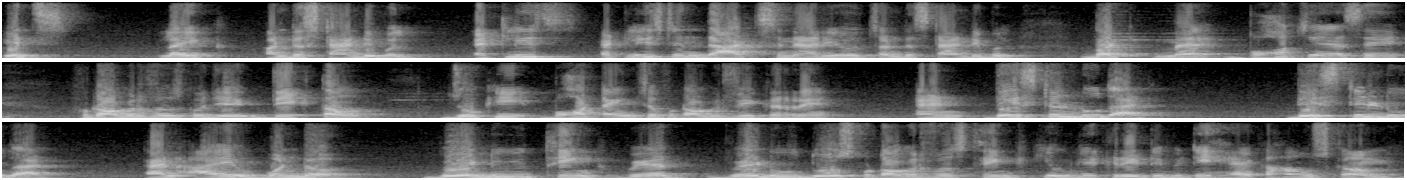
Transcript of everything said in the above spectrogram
it's like understandable at least at least in that scenario it's understandable but मैं बहुत से ऐसे फोटोग्राफर्स को देखता हूँ, जो कि बहुत टाइम से फोटोग्राफी कर रहे हैं and they still do that they still do that. And i wonder, where do you think, where where do those photographers think कि उनकी क्रिएटिविटी है कहाँ उस काम में?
